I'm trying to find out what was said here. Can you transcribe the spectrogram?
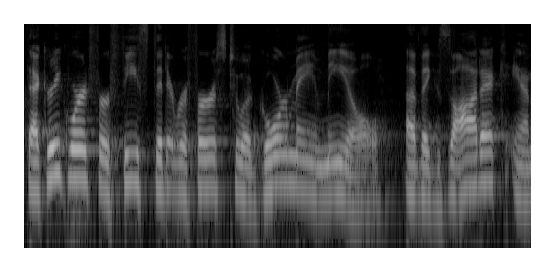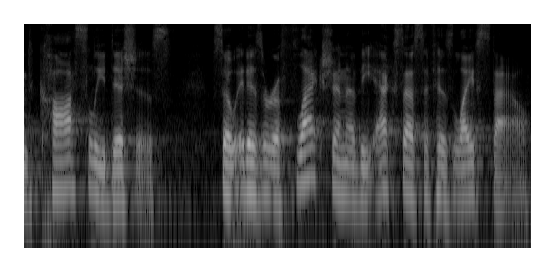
That Greek word for feasted, it refers to a gourmet meal of exotic and costly dishes. So it is a reflection of the excess of his lifestyle.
